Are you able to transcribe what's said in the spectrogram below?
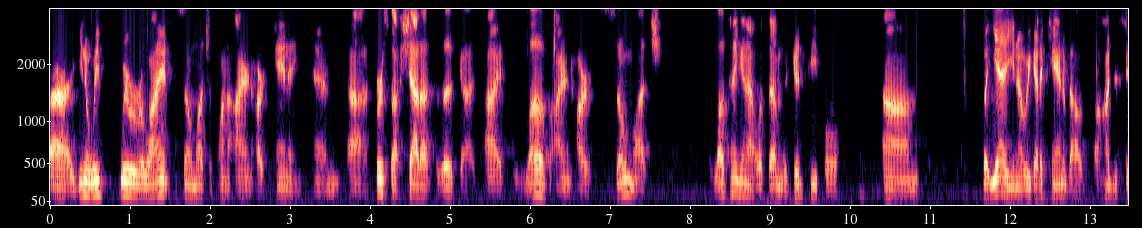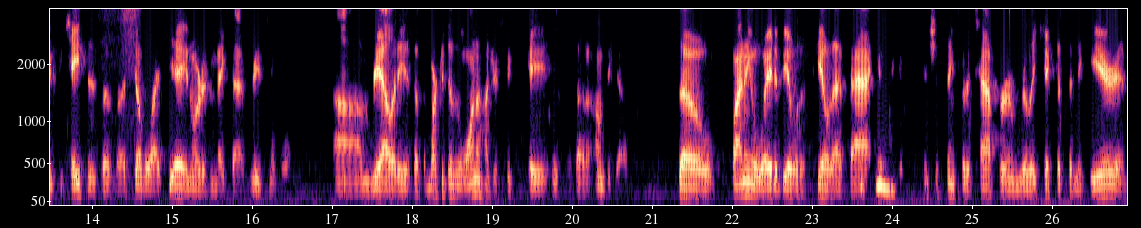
uh, you know, we, we were reliant so much upon Ironheart canning. And uh, first off, shout out to those guys. I love Ironheart so much love hanging out with them. They're good people. Um, but yeah, you know, we got to can about 160 cases of a double IPA in order to make that reasonable. Um, reality is that the market doesn't want 160 cases without a home to go. So finding a way to be able to scale that back and make it interesting for the tap room really kicked us into gear. And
